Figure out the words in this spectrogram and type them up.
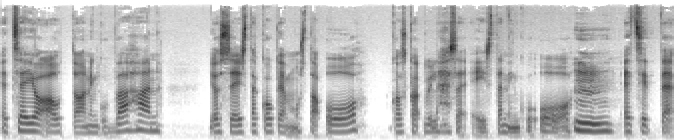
Että se jo auttaa niin kuin vähän, jos ei sitä kokemusta ole koska yleensä ei sitä niin kuin ole. Mm. Että sitten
